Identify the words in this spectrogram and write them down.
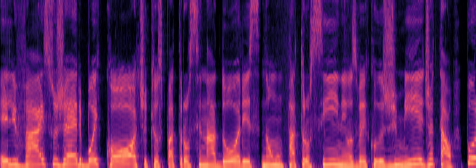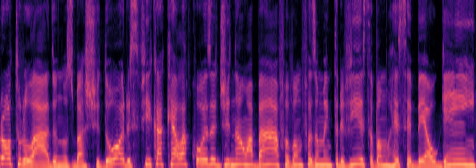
ele vai e sugere boicote, que os patrocinadores não patrocinem os veículos de mídia e tal. Por outro lado, nos bastidores, fica aquela coisa de não, abafa, vamos fazer uma entrevista, vamos receber alguém.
